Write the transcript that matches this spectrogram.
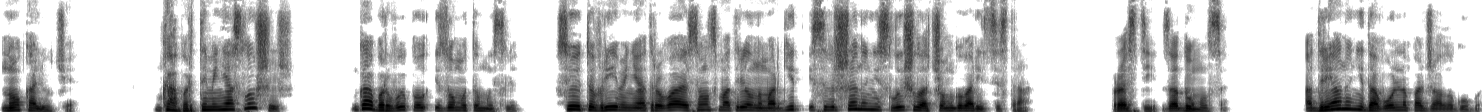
но колючее. «Габр, ты меня слушаешь?» Габр выпал из омута мысли. Все это время, не отрываясь, он смотрел на Маргит и совершенно не слышал, о чем говорит сестра. «Прости, задумался». Адриана недовольно поджала губы.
